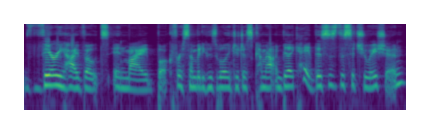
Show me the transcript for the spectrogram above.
very high votes in my book for somebody who's willing to just come out and be like, hey, this is the situation.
